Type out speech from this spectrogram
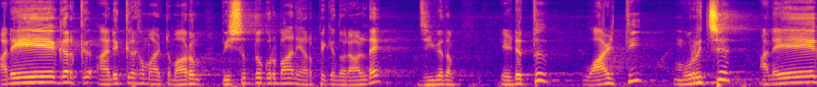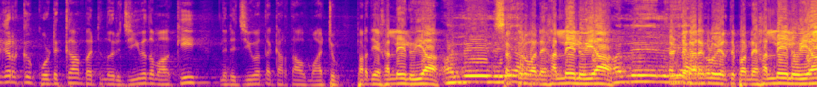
അനേകർക്ക് അനുഗ്രഹമായിട്ട് മാറും വിശുദ്ധ കുർബാന അർപ്പിക്കുന്ന ഒരാളുടെ ജീവിതം. എടുത്ത് വാഴ്ത്തി മുറിച്ച് അനേകർക്ക് കൊടുക്കാൻ പറ്റുന്ന ഒരു ജീവിതമാക്കി നിന്റെ ജീവിതത്തെ കർത്താവ് മാറ്റും. പറഞ്ഞേ ഹല്ലേ ലുയാ ശത്രുവാനെ ഹല്ലേ ലുയാ. രണ്ട് കരങ്ങൾ ഉയർത്തി പറഞ്ഞേ ഹല്ലേ ലുയാ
